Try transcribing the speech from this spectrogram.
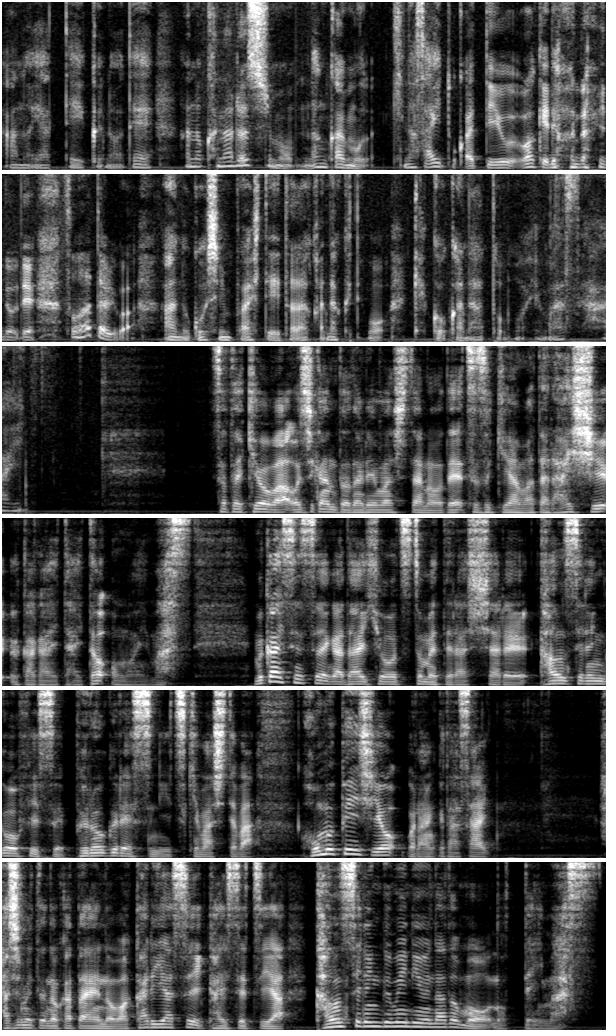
あのやっていくのであの必ずしも何回も来なさいとかっていうわけではないので その辺りはあのご心配していただかなくても結構かなと思います。はいさて今日はお時間となりましたので続きはまた来週伺いたいと思います。向井先生が代表を務めてらっしゃるカウンセリングオフィスプログレスにつきましてはホームページをご覧ください。初めての方への分かりやすい解説やカウンセリングメニューなども載っています。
